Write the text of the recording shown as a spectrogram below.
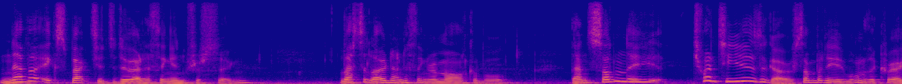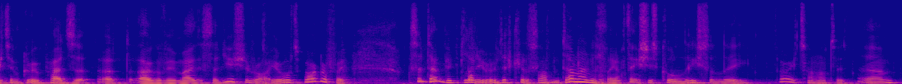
never expected to do anything interesting, let alone anything remarkable. Then suddenly, 20 years ago, somebody, one of the creative group heads at, at Ogilvy and Mather said, You should write your autobiography. I said, Don't be bloody ridiculous. I haven't done anything. I think she's called Lisa Lee. Very talented. Um,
